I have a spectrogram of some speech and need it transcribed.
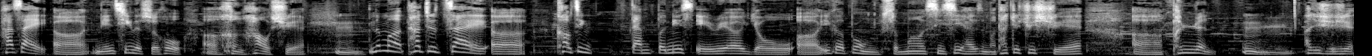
他在呃年轻的时候呃很好学，嗯，那么他就在呃靠近。Tampines area 有呃一个不懂什么 CC 还是什么，他就去学呃烹饪，嗯他就学学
